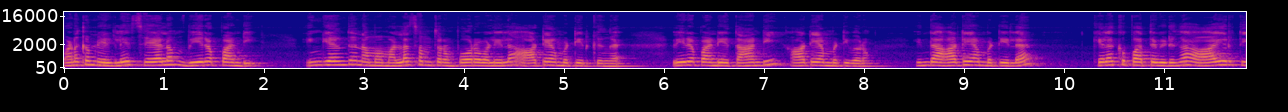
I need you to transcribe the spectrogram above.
வணக்கம் நேர்களே சேலம் வீரபாண்டி. இங்கேருந்து நம்ம மல்லசமுத்திரம் போகிற வழியில் ஆட்டையாம்பட்டி இருக்குங்க. வீரபாண்டியை தாண்டி ஆட்டையாம்பட்டி வரும். இந்த ஆட்டையாம்பட்டியில் கிழக்கு பார்த்த வீடுங்க. ஆயிரத்தி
